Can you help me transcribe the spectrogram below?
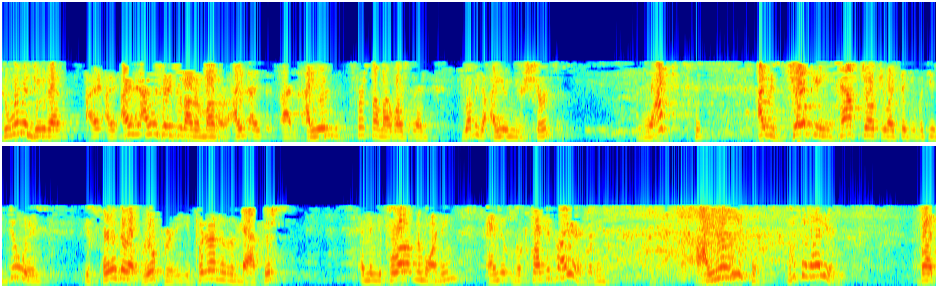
Do women do that? I, I, I was raised without a mother. I, I, I iron, first time my wife said, do you want me to iron your shirt? What? I was joking, half joking. I said, what you do is, you fold it up real pretty, you put it under the mattress, and then you pull it out in the morning, and it looks like it's ironed. I mean, iron? What's an iron? But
